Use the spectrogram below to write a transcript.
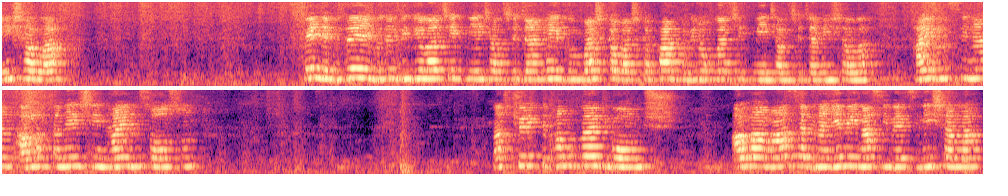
İnşallah ben de güzel güzel videolar çekmeye çalışacağım. Her gün başka başka farklı vloglar çekmeye çalışacağım inşallah. Hayırlısıyla Allah'tan her şeyin hayırlısı olsun. Nasıl çörekli pamuklar gibi olmuş. Allah'ım ağız adına yemeği nasip etsin inşallah.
